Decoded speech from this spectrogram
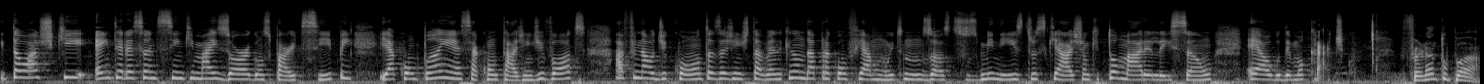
Então, acho que é interessante sim que mais órgãos participem e acompanhem essa contagem de votos. Afinal de contas, a gente está vendo que não dá para confiar muito nos nossos ministros que acham que tomar eleição é algo democrático. Fernando Tupan.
